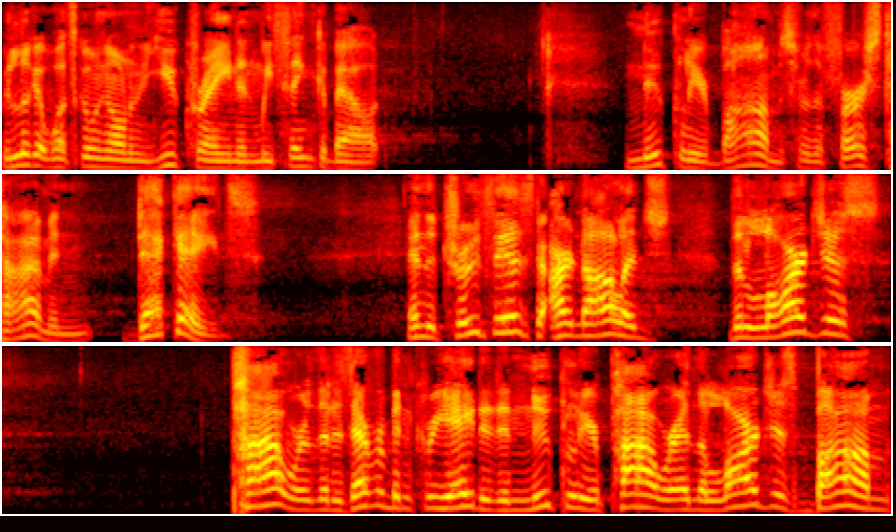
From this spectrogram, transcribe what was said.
We look at what's going on in the Ukraine and we think about nuclear bombs for the first time in decades. And the truth is, to our knowledge, the largest power that has ever been created in nuclear power and the largest bomb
